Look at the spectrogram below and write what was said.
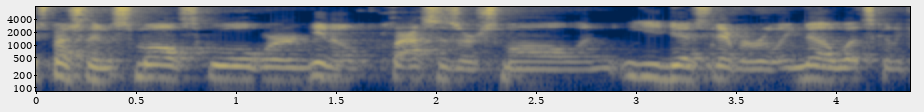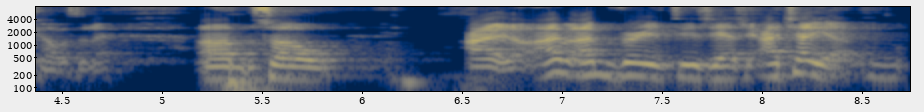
especially in a small school where, you know, classes are small and you just never really know what's going to come with it. Um, so I, I'm, I'm very enthusiastic. I tell you,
